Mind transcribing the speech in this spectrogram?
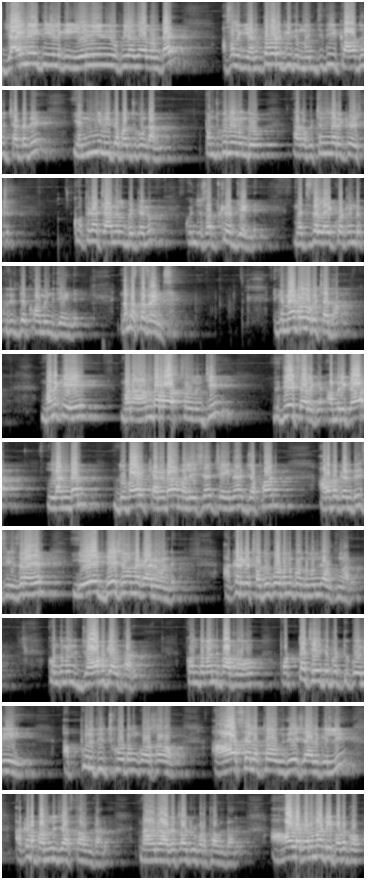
జాయిన్ అయితే వీళ్ళకి ఏమేమి ఉపయోగాలు ఉంటాయి? అసలు ఎంతవరకు ఇది మంచిది కాదు చెడ్డది ఇవన్నీ మీతో పంచుకుంటాను. పంచుకునే ముందు నాకు ఒక చిన్న రిక్వెస్ట్. కొత్తగా ఛానల్ పెట్టాను. కొంచెం సబ్స్క్రైబ్ చేయండి. నచ్చితే లైక్ కొట్టండి కుదిరితే కామెంట్ చేయండి. నమస్తే ఫ్రెండ్స్. ఇక మ్యాటర్లోకి వచ్చేద్దాం. మనకి మన ఆంధ్ర రాష్ట్రం నుంచి విదేశాలకి America London Dubai Canada Malaysia China Japan Arab countries Israel ఏ దేశం అన్నా కానివ్వండి అక్కడికి చదువుకోవడానికి కొంతమంది వెళ్తున్నారు. కొంతమంది జాబ్కి వెళ్తారు. కొంతమంది పాపం పొట్ట చేతి పట్టుకొని అప్పులు తీర్చుకోవడం కోసం ఆశలతో విదేశాలకు వెళ్ళి అక్కడ పనులు చేస్తూ ఉంటారు. నానా అగచాట్లు పడతా ఉంటారు. వాళ్ళకనమాట ఈ పథకం.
